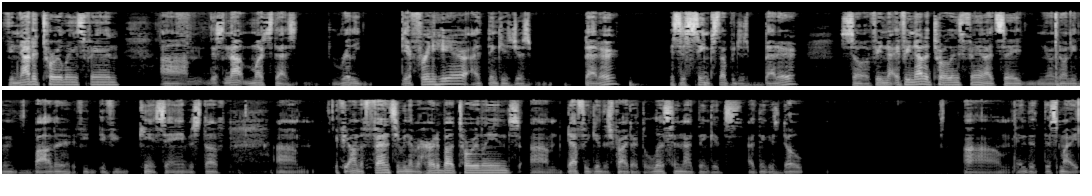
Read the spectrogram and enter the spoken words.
if you're not a Tory Lanez fan, um, there's not much that's really different here. I think it's just better. It's the same stuff, but just better. So if you're not if you're not a Tory Lanez fan, I'd say you know don't even bother if you if you can't say any of his stuff. Um, if you're on the fence, if you've never heard about Tory Lanez, um, definitely give this project a listen. I think it's I think it's dope. Um, and that this might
